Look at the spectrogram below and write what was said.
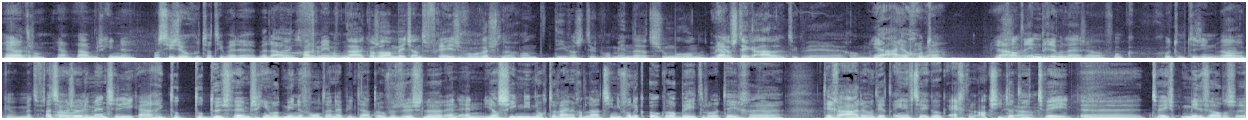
Ja, daarom. Ja, misschien eh, was hij zo goed dat hij bij de, bij de oude Ja, garde mee mocht daar, ik was wel een beetje aan het vrezen voor Rustler, want die was natuurlijk wat minder het seizoen begonnen. Maar Ja. die was tegen Aden natuurlijk weer gewoon... Ja, heel goed hè. Ja, aan het indribbelen en zo vond ik goed om te zien. Wel Ja. ook met Maar vertrouwen. sowieso de mensen die ik eigenlijk tot, tot dusver misschien wat minder vond. En dan heb je het inderdaad over Rustler en, en Yassine die nog te weinig had laten zien. Die vond ik ook wel beter hoor tegen, Ja. eh, tegen ADO. Want die had één of twee keer ook echt een actie dat Ja. die twee, eh, twee middenvelders eh,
